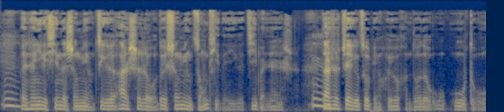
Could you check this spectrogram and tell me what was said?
嗯变成一个新的生命。这个暗示着我对生命总体的一个基本认识。嗯，但是这个作品会有很多的误误读，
